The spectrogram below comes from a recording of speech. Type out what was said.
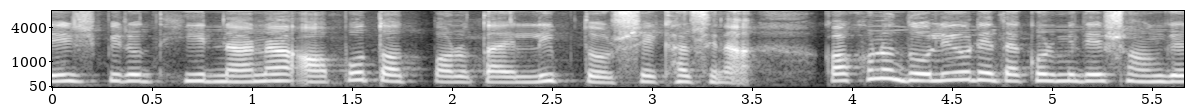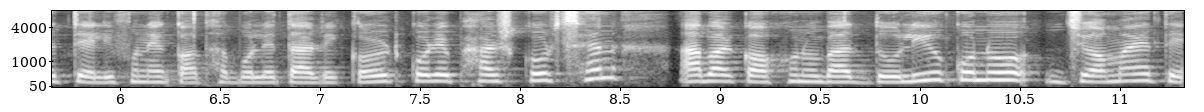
দেশবিরোধী নানা অপতৎপরতায় লিপ্ত শেখ হাসিনা। কখনো দলীয় নেতাকর্মীদের সঙ্গে টেলিফোনে কথা বলে তা রেকর্ড করে ফাঁস করছেন, আবার কখনো বা দলীয় কোনো জমায়েতে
